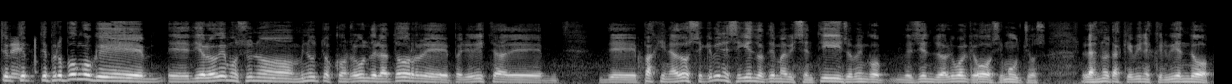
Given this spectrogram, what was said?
Te, propongo que eh, dialoguemos unos minutos con Raúl de la Torre, periodista de, de Página 12, que viene siguiendo el tema Vicentín, yo vengo leyendo, al igual que vos y muchos, las notas que viene escribiendo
